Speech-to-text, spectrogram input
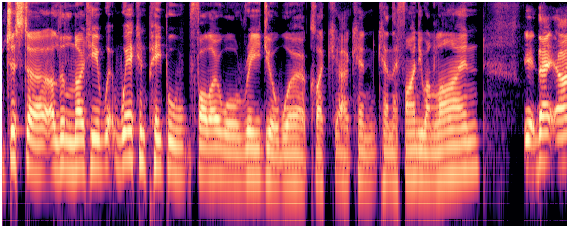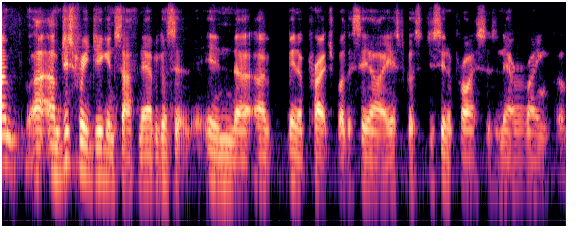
just a, a, little note here: where, where, can people follow or read your work? Like, uh, can can they find you online? Yeah, they, I'm I'm just rejigging stuff now because in uh, I've been approached by the CIS because Jacinta Price is now running for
